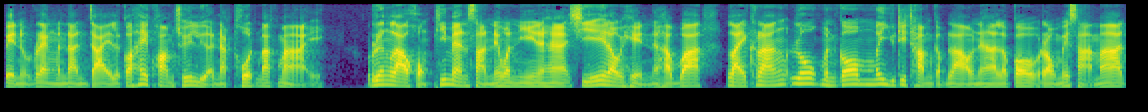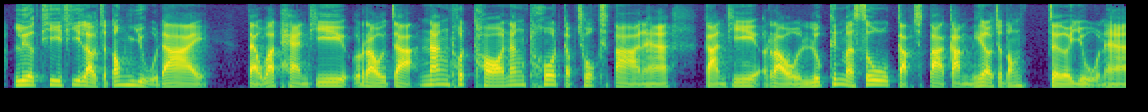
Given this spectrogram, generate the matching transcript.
เป็นแรงบันดาลใจแล้วก็ให้ความช่วยเหลือนักโทษมากมาย เรื่องราวของพี่แมนสันในวันนี้นะฮะชี้ให้เราเห็นนะครับว่าหลายครั้งโลกมันก็ไม่ยุติธรรมกับเรานะฮะแล้วก็เราไม่สามารถเลือกที่ที่เราจะต้องอยู่ได้ แต่ว่าแทนที่เราจะนั่งทดท้อนั่งโทษกับโชคชะตานะฮะการที่เราลุกขึ้นมาสู้กับชะตากรรมที่เราจะต้องเจออยู่นะฮะ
